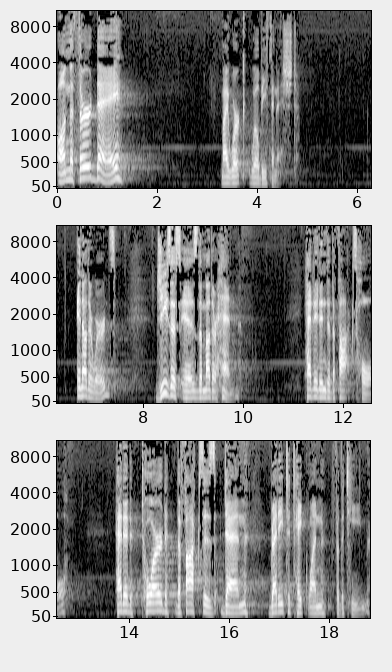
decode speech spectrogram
on the third day, my work will be finished. In other words, Jesus is the mother hen, headed into the foxhole, headed toward the fox's den, ready to take one for the team.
